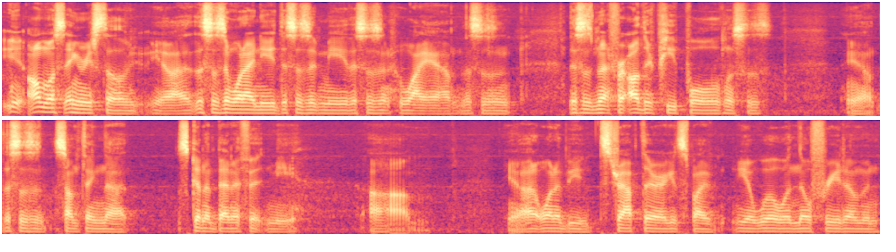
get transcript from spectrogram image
you know, almost angry still. You know, this isn't what I need. This isn't me. This isn't who I am. This isn't. This is meant for other people. This is, you know, this isn't something that's going to benefit me. Um, you know, I don't want to be strapped there against my you know will and no freedom, and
